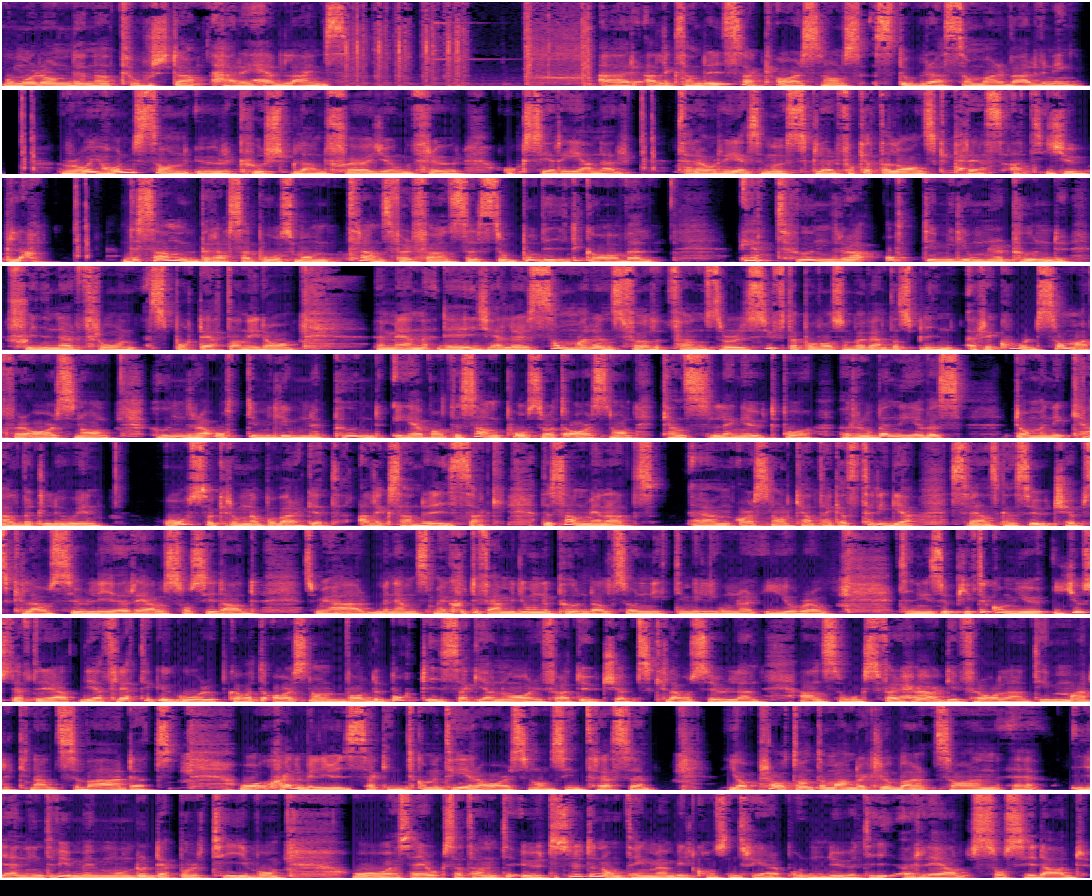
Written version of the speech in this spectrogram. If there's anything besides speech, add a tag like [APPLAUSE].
God morgon denna torsdag. Här är headlines. Är Alexander Isak Arsenals stora sommarvärvning? Roy Hodgson ur kurs bland sjöjungfrur och sirener. Traorés muskler får katalansk press att jubla. The Sun brassar på som om transferfönstret stod på vid gavel. 180 miljoner pund skiner från Sportettan idag. Men det gäller sommarens fönster och det syftar på vad som förväntas bli en rekordsommar för Arsenal. 180 miljoner pund är vad The Sun påstår att Arsenal kan slänga ut på Ruben Neves, Dominic Calvert-Lewin och så kronan på verket Alexander Isak. The Sun menar att Arsenal kan tänkas trigga svenskens utköpsklausul i Real Sociedad, som ju här benämns med 75 miljoner pund, alltså 90 miljoner euro. Tidningens uppgifter kom ju just efter det att The Athletic igår uppgav att Arsenal valde bort Isak i januari för att utköpsklausulen ansågs för hög i förhållande till marknadsvärdet. Och själv vill ju Isak inte kommentera Arsenals intresse. Jag pratar inte om andra klubbar, sa han eh, i en intervju med Mundo Deportivo och säger också att han inte utesluter någonting men vill koncentrera på nuet i Real Sociedad.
